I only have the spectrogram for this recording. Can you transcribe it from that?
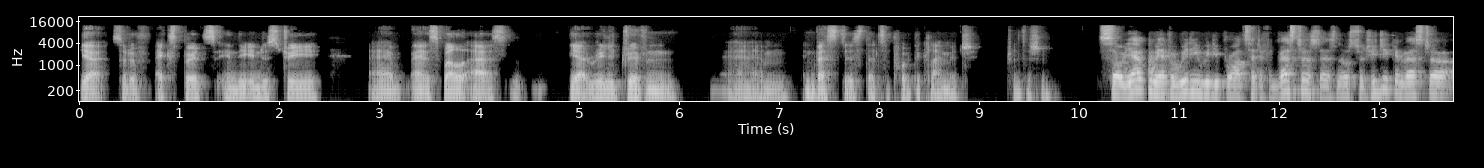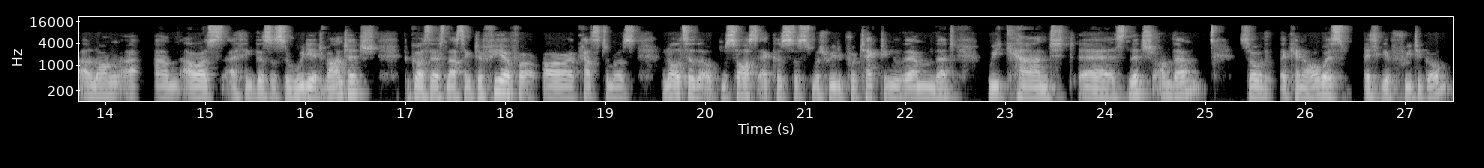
yeah, sort of experts in the industry uh, as well as yeah, really driven um, investors that support the climate transition. So yeah, we have a really really broad set of investors. There's no strategic investor along um, ours. I think this is a really advantage because there's nothing to fear for our customers, and also the open source ecosystem is really protecting them that we can't uh, snitch on them, so they can always basically free to go.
